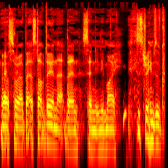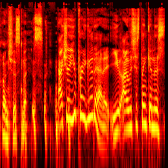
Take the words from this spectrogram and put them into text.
oh, sorry. I better stop doing that then, sending you my streams of consciousness. Actually, you're pretty good at it. You, I was just thinking this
